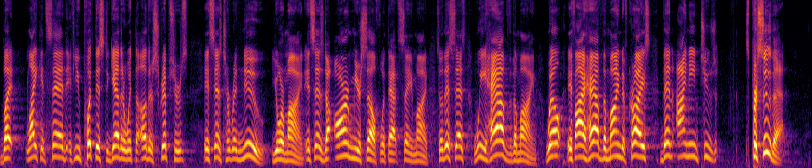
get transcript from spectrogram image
But like it said, if you put this together with the other scriptures, It says to renew your mind. It says to arm yourself with that same mind. So this says we have the mind. Well, if I have the mind of Christ, then I need to pursue that.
